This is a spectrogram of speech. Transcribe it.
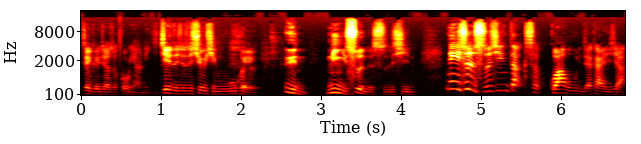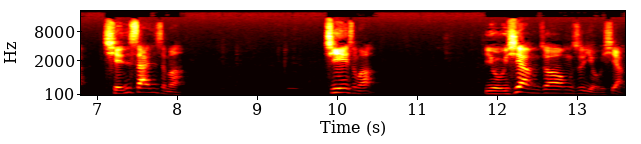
这个叫做供养礼敬。接着就是修行无悔运逆顺的实心，逆顺实心的刮胡，你再看一下前三什么接什么。有相中是有相，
